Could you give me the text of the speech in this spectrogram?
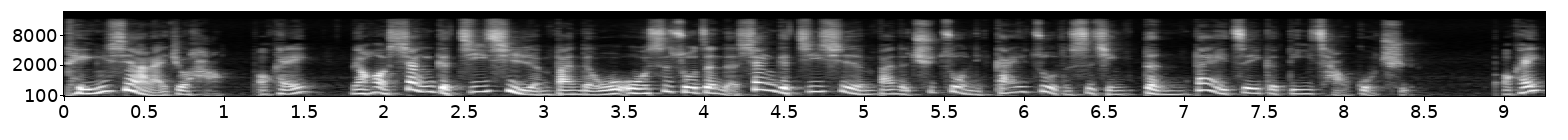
停下来就好，OK。然后像一个机器人般的，我我是说真的，像一个机器人般的去做你该做的事情，等待这个低潮过去，OK。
